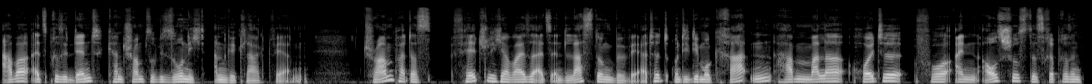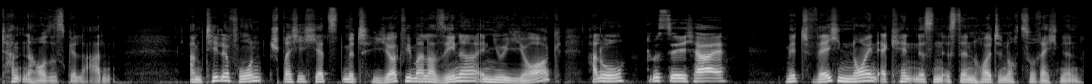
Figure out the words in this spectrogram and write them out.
aber als Präsident kann Trump sowieso nicht angeklagt werden. Trump hat das fälschlicherweise als Entlastung bewertet und die Demokraten haben Maller heute vor einen Ausschuss des Repräsentantenhauses geladen. Am Telefon spreche ich jetzt mit Jörg Wimala-Sena in New York. Hallo. Grüß dich, hi. Mit welchen neuen Erkenntnissen ist denn heute noch zu rechnen?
